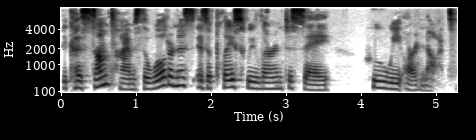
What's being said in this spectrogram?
because sometimes the wilderness is a place we learn to say who we are not.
